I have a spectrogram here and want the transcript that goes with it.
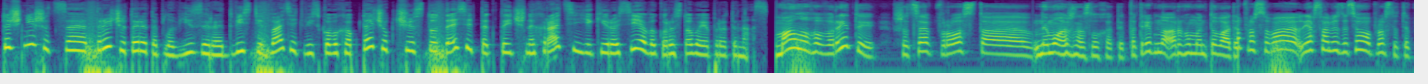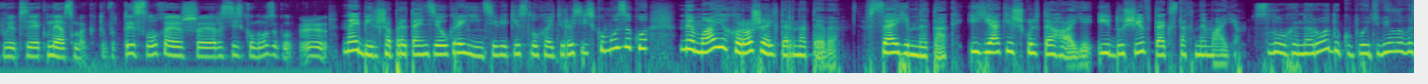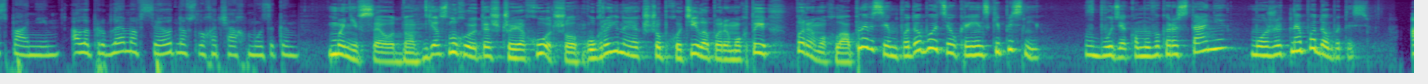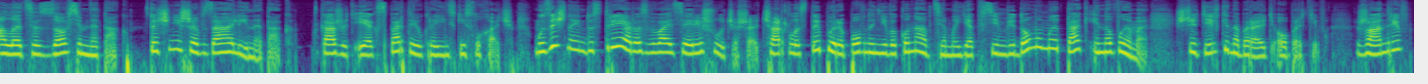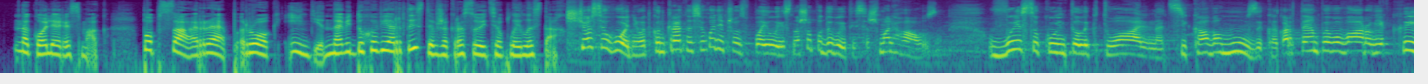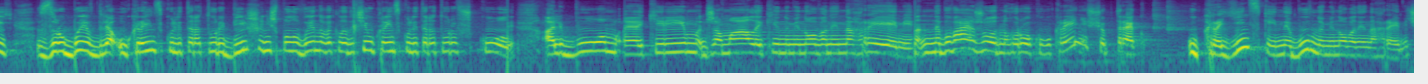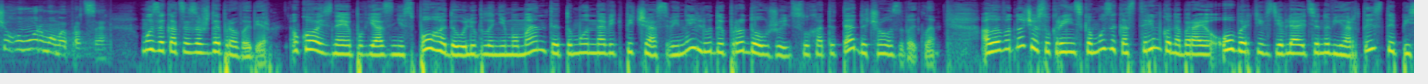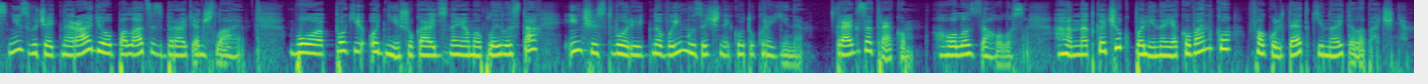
Точніше, це 3-4 тепловізори, 220 військових аптечок чи 110 тактичних рацій, які Росія використовує проти нас. Мало говорити, що це просто не можна слухати, потрібно аргументувати. Я просуваю, я ставлюсь до цього просто, типу, це як несмак. Типу, ти слухаєш е, російську музику. Найбільша претензія українців, які слухають російську музику, немає хорошої альтернативи. Все їм не так, і якість шкультягає, і душі в текстах немає. Слуги народу купують віли в Іспанії, але проблема все одно в слухачах музики. Мені все одно. Я слухаю те, що я хочу. Україна, якщо б хотіла перемогти, перемогла б. Не всім подобаються українські пісні. В будь-якому використанні можуть не подобатись. Але це зовсім не так. Точніше, взагалі не так. Кажуть і експерти, і український слухач. Музична індустрія розвивається рішучіше. Чарт-листи переповнені виконавцями, як всім відомими, так і новими, що тільки набирають обертів. Жанрів на кольорі смак. Попса, реп, рок, інді, навіть духові артисти вже красуються у плейлистах. Що сьогодні? От конкретно сьогодні, якщо в плейлист, на що подивитися? Шмальгаузен. Високоінтелектуальна, цікава музика. Артем Пивоваров, який зробив для української літератури більше, ніж половина викладачів української літератури в школі. Альбом е, Кірім Джамал, який номінований на Гремі. Не буває жодного року в Україні, щоб трек український не був номінований на Гремі. Чи говоримо ми про це? Музика це завжди про вибір. У когось з нею пов'язані спогади, улюблені моменти, тому навіть під час війни люди продовжують слухати те, до чого звикли. Але водночас українська музика стрімко набирає обертів, з'являються нові артисти, пісні звучать на радіо, палаци збирають аншлаги. Бо поки одні шукають знайомих в плейлистах, інші створюють новий музичний код України. Трек за треком, голос за голосом. Ганна Ткачук, Поліна Яковенко, факультет кіно і телебачення.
